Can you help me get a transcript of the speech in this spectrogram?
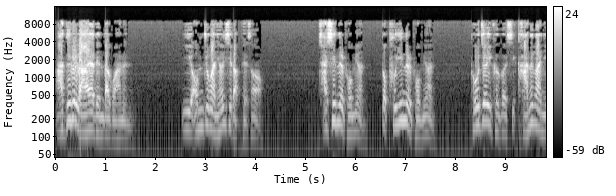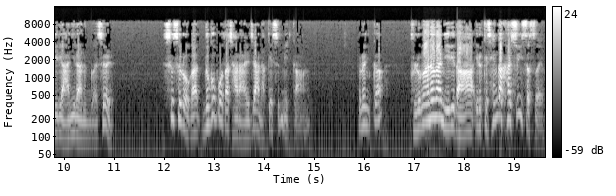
아들을 낳아야 된다고 하는 이 엄중한 현실 앞에서 자신을 보면 또 부인을 보면 도저히 그것이 가능한 일이 아니라는 것을 스스로가 누구보다 잘 알지 않았겠습니까? 그러니까 불가능한 일이다 이렇게 생각할 수 있었어요.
